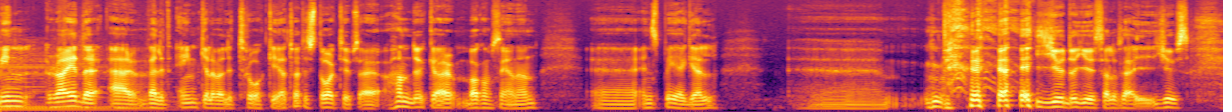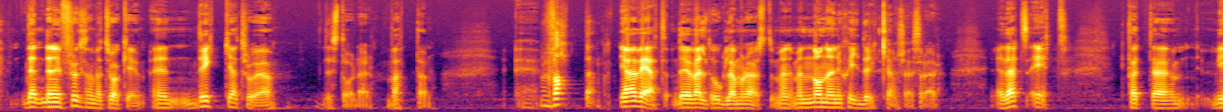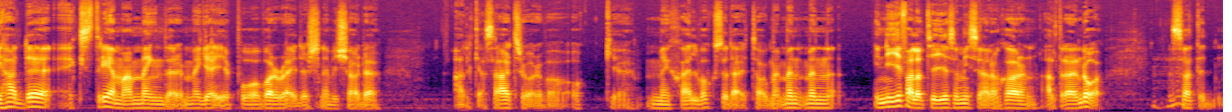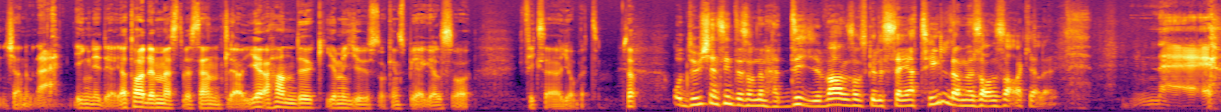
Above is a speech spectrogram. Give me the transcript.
Min rider är väldigt enkel och väldigt tråkig. Jag tror att det står typ så här handdukar bakom scenen, eh, en spegel, eh, ljud och ljus, eller så här, ljus. Den, den är fruktansvärt tråkig. Eh, dricka tror jag det står där, vatten. Vatten? Jag vet, det är väldigt oglamoröst. Men, men någon energidryck kanske. Sådär. That's it. För att eh, vi hade extrema mängder med grejer på våra raiders när vi körde Alcazar tror jag det var. Och eh, mig själv också där ett tag. Men, men, men i nio fall av tio så missar arrangören allt det där ändå. Mm. Så att jag kände, nej, det är ingen idé. Jag tar det mest väsentliga. Ge handduk, ge mig ljus och en spegel så fixar jag jobbet. Så. Och du känns inte som den här divan som skulle säga till dem en sån sak eller? Nej,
